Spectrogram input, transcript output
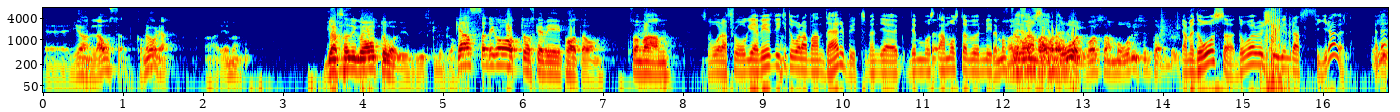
Eh, Jörn Lausen. Kommer du ihåg den? Jajamän. Gazzadigato var det ju vi skulle prata Gazzadigato ska vi prata om. Som vann. Svåra frågor. Jag vet vilket år han vann derbyt, men jag, det måste, han måste ha vunnit... Det måste Ja, det vara var samma år. Det var samma år i september. Ja, men då så. Då var det väl 2004 väl? Eller?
